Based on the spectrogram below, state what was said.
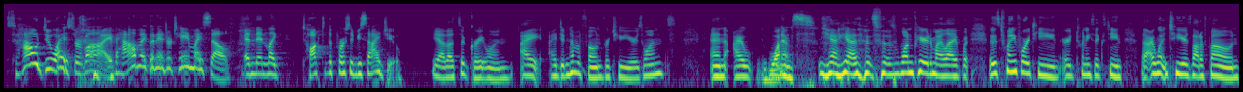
so how do I survive? how am I going to entertain myself? And then like talk to the person beside you. Yeah, that's a great one. I, I didn't have a phone for two years once. And I Once. I- yeah, yeah. There was, there was one period of my life. It was 2014 or 2016 that I went two years without a phone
